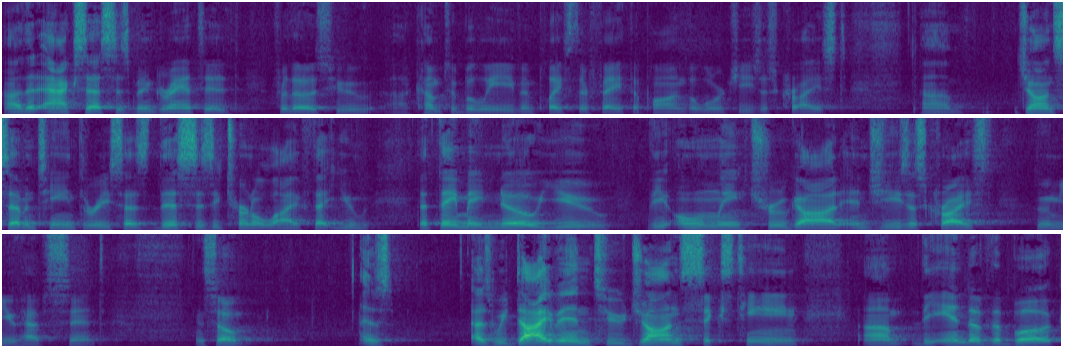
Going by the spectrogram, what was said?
uh, that access has been granted for those who uh, come to believe and place their faith upon the Lord Jesus Christ. Um, John 17, 3 says, This is eternal life, that, you, that they may know you, the only true God, and Jesus Christ, whom you have sent. And so, as, as we dive into John 16, um, the end of the book,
